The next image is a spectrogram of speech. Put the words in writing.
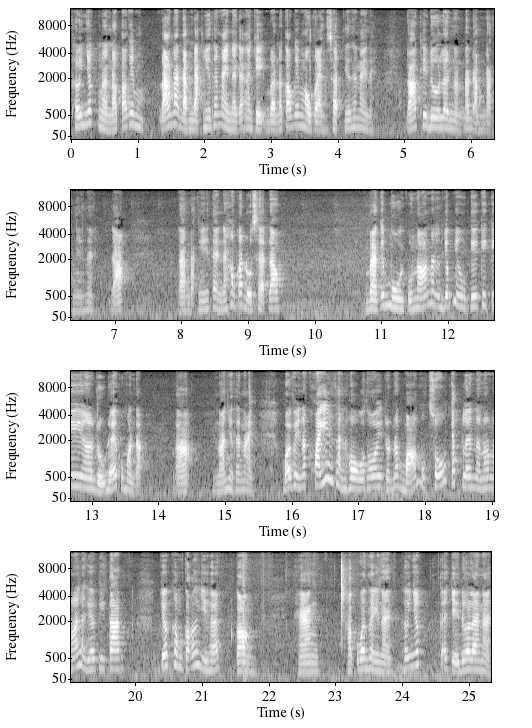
Thứ nhất là nó có cái, đó, nó đậm đặc như thế này nè các anh chị, và nó có cái màu vàng sạch như thế này này đó, khi đưa lên là nó đậm đặc như thế này. Đó. Đậm đặc như thế này, nó không có độ sệt đâu. Và cái mùi của nó nó giống như cái cái cái ờ, rượu đế của mình đó. Đó, nó như thế này. Bởi vì nó khuấy thành hồ thôi, rồi nó bỏ một số chất lên là nó nói là gel titan chứ không có cái gì hết. Còn hàng, thật của bên thì này, thứ nhất các chị đưa lên này.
